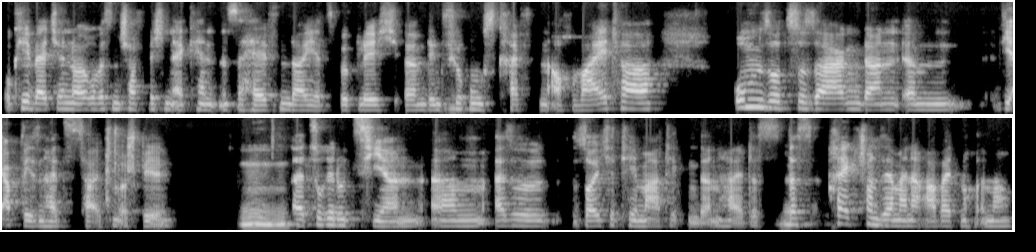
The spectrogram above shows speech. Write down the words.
okay, welche neurowissenschaftlichen Erkenntnisse helfen da jetzt wirklich ähm, den Führungskräften auch weiter um sozusagen dann ähm, die Abwesenheitszahl zum Beispiel mhm. äh, zu reduzieren. Ähm, also solche Thematiken dann halt. Das, ja. das prägt schon sehr meine Arbeit noch immer.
